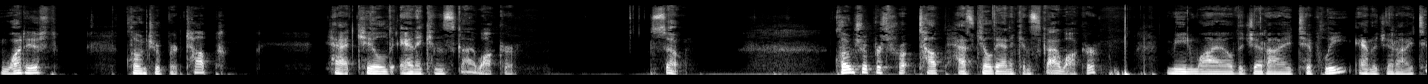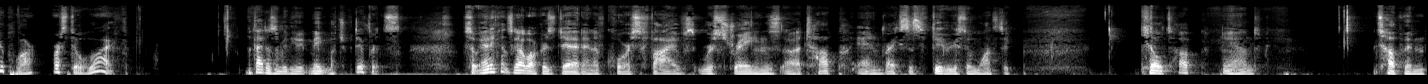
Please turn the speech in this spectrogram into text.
what if Clone Trooper Tup had killed Anakin Skywalker? So, Clone Trooper Tup has killed Anakin Skywalker. Meanwhile, the Jedi Tiplee and the Jedi Tiplar are still alive. But that doesn't really make much of a difference. So Anakin Skywalker is dead, and of course, Fives restrains uh, Tup, and Rex is furious and wants to kill Tup, and Tup and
